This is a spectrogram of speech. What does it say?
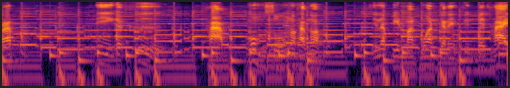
ครับนี่ก็คือภาพมุมสูงนะครับเนาะศิลปินมักมวนก็ได้ขึ้นไปไทย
